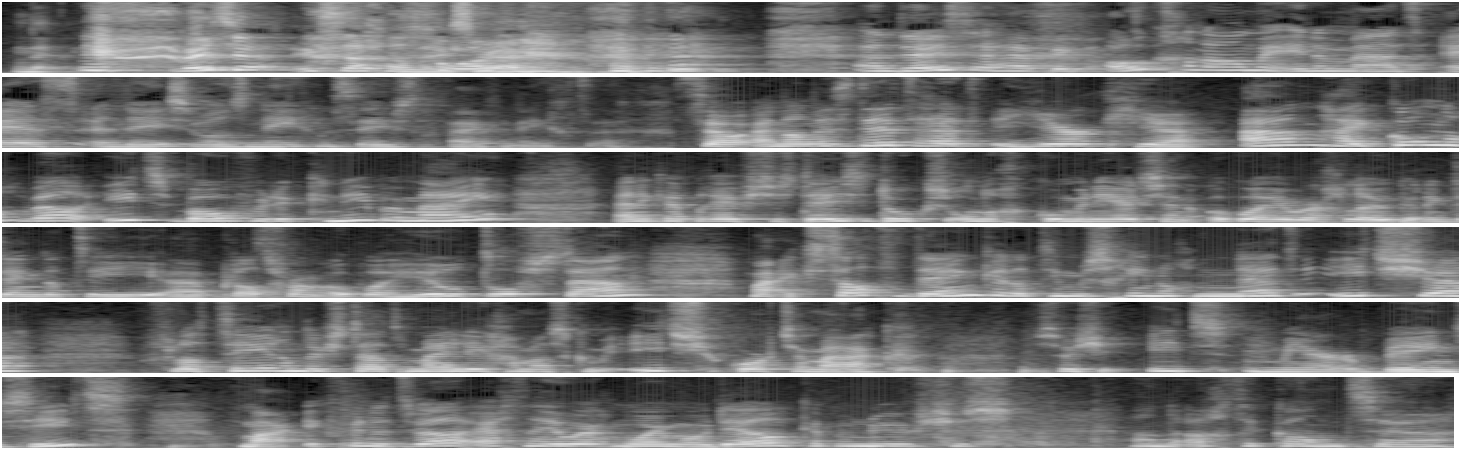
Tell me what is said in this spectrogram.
Nee. Weet je, ik zeg al niks meer. En deze heb ik ook genomen in een maat S. En deze was 79,95. Zo, en dan is dit het jurkje aan. Hij komt nog wel iets boven de knie bij mij. En ik heb er eventjes deze doks onder gecombineerd. Die zijn ook wel heel erg leuk. En ik denk dat die eh, platform ook wel heel tof staan. Maar ik zat te denken dat hij misschien nog net ietsje flatterender staat op mijn lichaam. Als ik hem ietsje korter maak. Zodat je iets meer been ziet. Maar ik vind het wel echt een heel erg mooi model. Ik heb hem nu eventjes aan de achterkant eh,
